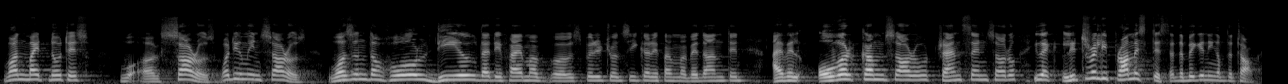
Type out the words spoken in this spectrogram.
one might notice uh, sorrows. What do you mean sorrows? Wasn't the whole deal that if I'm a uh, spiritual seeker, if I'm a Vedantin, I will overcome sorrow, transcend sorrow? You literally promised this at the beginning of the talk.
